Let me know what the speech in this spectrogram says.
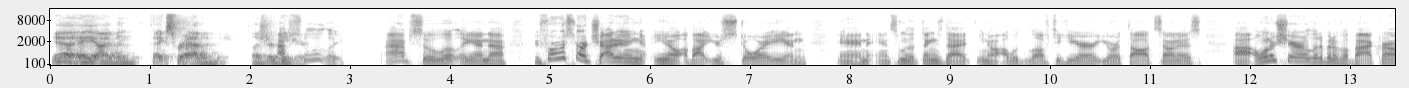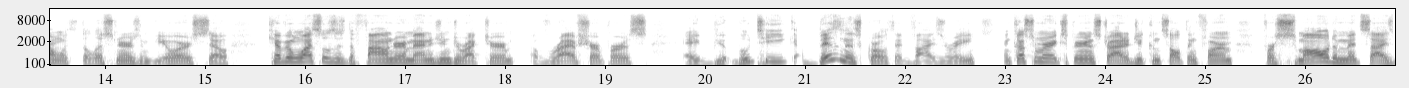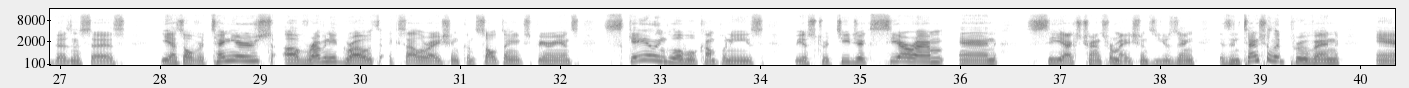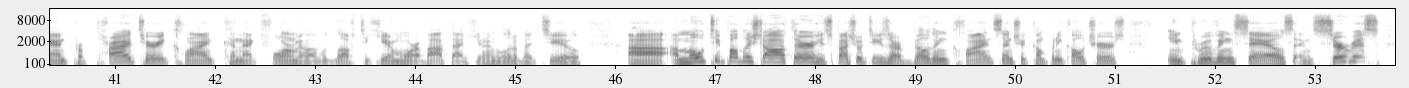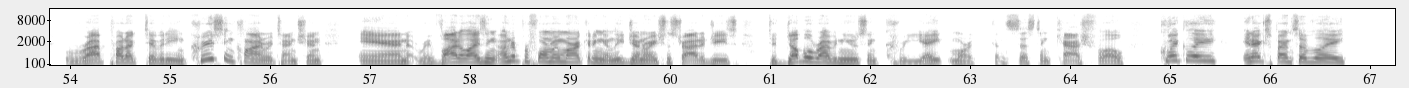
Yeah. Hey, Ivan. Thanks for having me. Pleasure to be Absolutely. here. Absolutely. Absolutely. And uh, before we start chatting, you know, about your story and and and some of the things that you know, I would love to hear your thoughts on this. Uh, I want to share a little bit of a background with the listeners and viewers. So, Kevin Wessels is the founder and managing director of Rev Sherpas, a boutique business growth advisory and customer experience strategy consulting firm for small to mid-sized businesses he has over 10 years of revenue growth, acceleration, consulting experience, scaling global companies via strategic CRM and CX transformations using his intentionally proven and proprietary client connect formula. I would love to hear more about that here in a little bit too. Uh, a multi published author, his specialties are building client centric company cultures, improving sales and service, rep productivity, increasing client retention, and revitalizing underperforming marketing and lead generation strategies to double revenues and create more consistent cash flow quickly, inexpensively,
